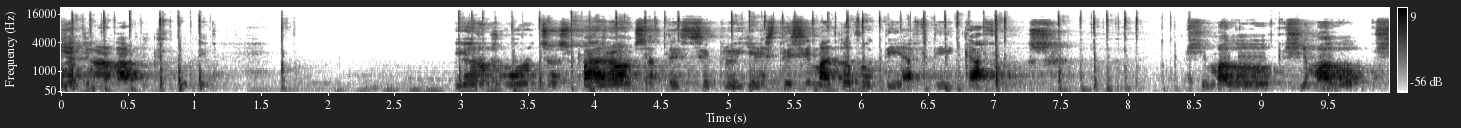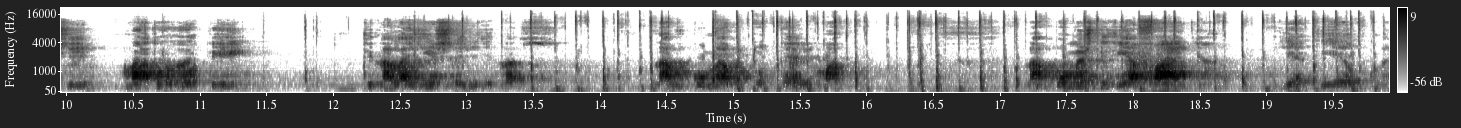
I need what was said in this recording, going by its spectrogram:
για την ανάπτυξη του Δήμου. Γιώργος Μουρούτσος, παρόν σε αυτές τις εκλογές, τι σηματοδοτεί αυτή η κάθοδος; Σηματοδοτεί την αλλαγή σελίδα, να βγούμε από το τέλμα, να μπούμε στη διαφάνεια, γιατί έχουμε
